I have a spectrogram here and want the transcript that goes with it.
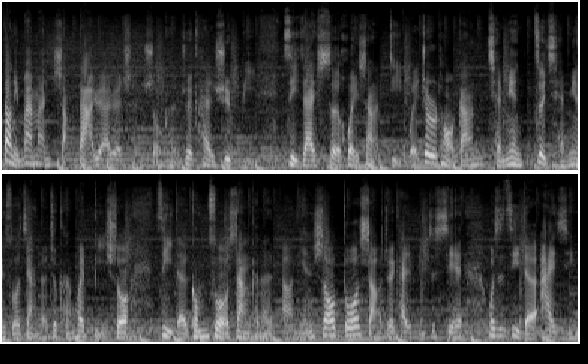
到你慢慢长大越来越成熟，可能就会开始去比。自己在社会上的地位，就如同我刚刚前面最前面所讲的，就可能会比说自己的工作上可能啊年收多少，就会开始比这些，或是自己的爱情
